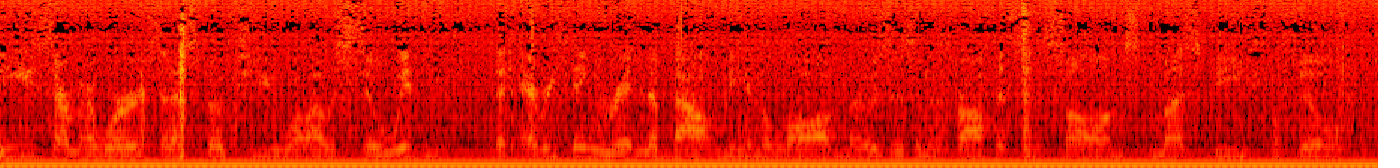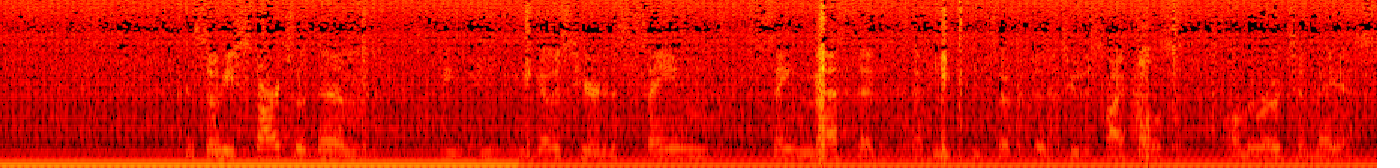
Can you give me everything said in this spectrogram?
These are my words that I spoke to you while I was still with you, that everything written about me in the law of Moses and the prophets and the Psalms must be fulfilled. And so he starts with them. He, he, he goes here to the same same method that he, he took the two disciples on the road to Emmaus.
